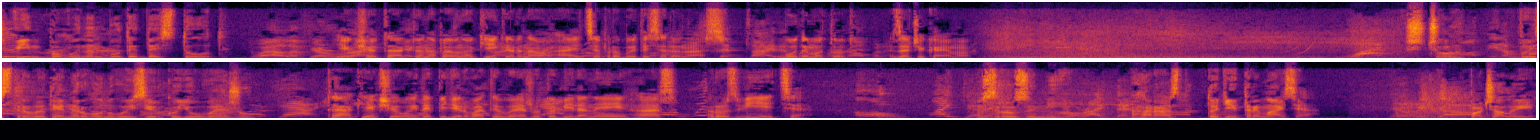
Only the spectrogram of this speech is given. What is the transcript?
Він повинен бути десь тут. Якщо так, то напевно кікер намагається пробитися до нас. Будемо тут. Зачекаємо. Що? Вистрелити енергоновою зіркою у вежу? Так, якщо вийде підірвати вежу, то біля неї газ розвіється. Зрозумів. Гаразд, тоді тримайся. Почали.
